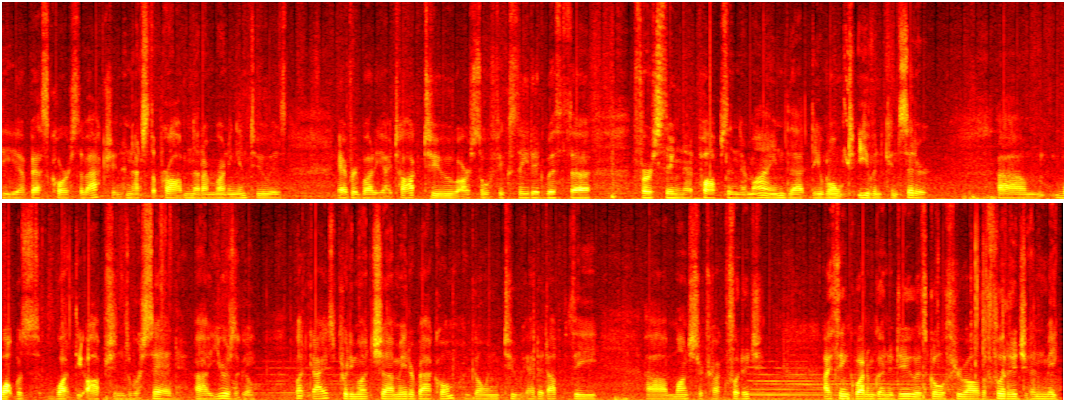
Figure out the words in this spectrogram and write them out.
the uh, best course of action. And that's the problem that I'm running into is everybody I talk to are so fixated with the first thing that pops in their mind that they won't even consider um, what was what the options were said uh, years ago. But guys, pretty much uh, made her back home. I'm going to edit up the uh, monster truck footage I think what I'm going to do is go through all the footage and make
